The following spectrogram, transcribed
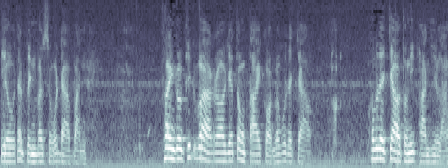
เดียวท่านเป็นพระโสดาบันท่านก็คิดว่าเราจะต้องตายก่อนพระพุทธเจ้า พระพุทธเจ้าตรงนี้ผ่านทีหลัง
